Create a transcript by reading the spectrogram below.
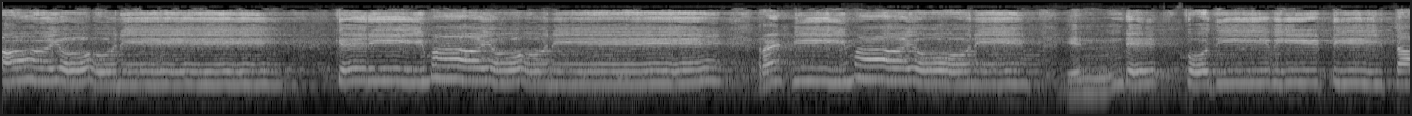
റഹീമായോനെ കരീമായോനെ റഹീമായോനെ എന്റെ കൊതി വീട്ടിത്താ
